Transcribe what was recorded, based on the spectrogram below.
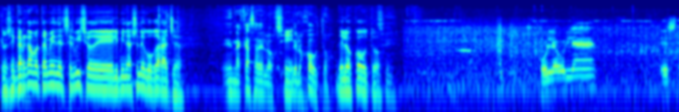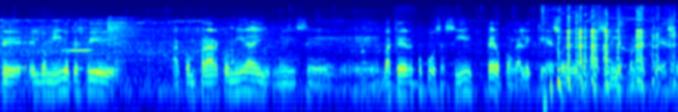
Nos encargamos también del servicio de eliminación de cucarachas. En la casa de los, de los Couto. De los Couto. Hola, hola. Este, el domingo que fui a comprar comida y me dice, eh, ¿va a querer pupusa? Sí, pero póngale queso. Le digo, "Entonces ni le pone queso.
